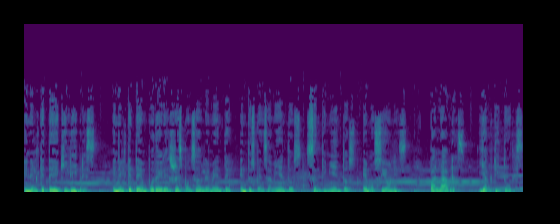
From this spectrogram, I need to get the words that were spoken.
en el que te equilibres, en el que te empoderes responsablemente en tus pensamientos, sentimientos, emociones, palabras y actitudes.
